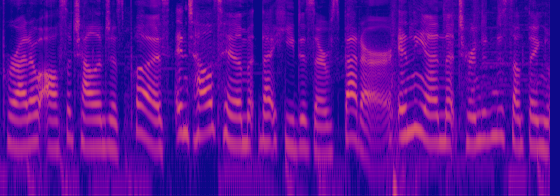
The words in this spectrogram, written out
Perrito also challenges Puss and tells him that he deserves better. In the end, that turned into something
